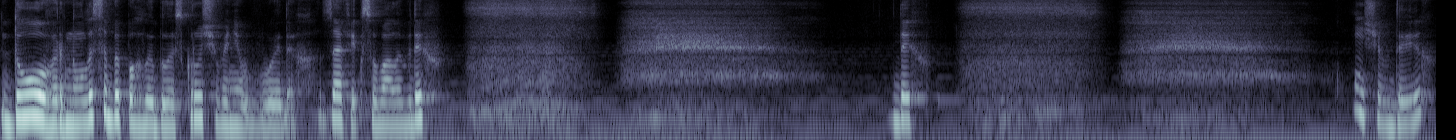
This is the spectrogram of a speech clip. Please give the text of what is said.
Довернули себе, поглибили скручування, видих. Зафіксували вдих. Вдих. І ще вдих.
